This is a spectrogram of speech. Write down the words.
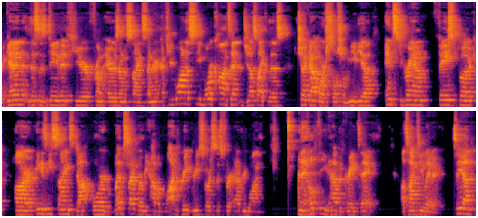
Again, this is David here from Arizona Science Center. If you want to see more content just like this, check out our social media, Instagram, Facebook, our azscience.org website where we have a lot of great resources for everyone. And I hope that you have a great day. I'll talk to you later. See ya.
